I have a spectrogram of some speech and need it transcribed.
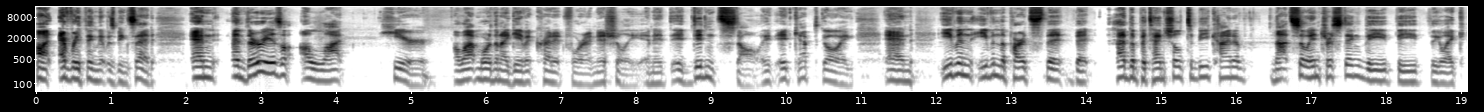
on everything that was being said. And and there is a, a lot here a lot more than I gave it credit for initially, and it it didn't stall. It it kept going, and even even the parts that that had the potential to be kind of not so interesting, the the the like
